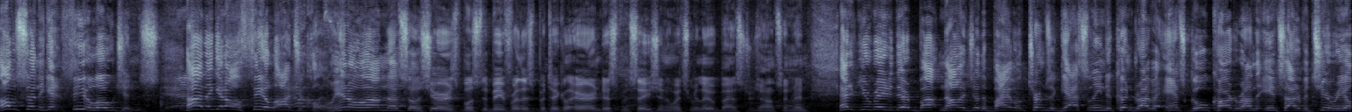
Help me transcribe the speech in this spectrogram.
All of a sudden, they get theologians. Yeah. Uh, they get all theological. You know, I'm not so sure it's supposed to be for this particular era and dispensation in which we live, Pastor Johnson. And, and if you rated their knowledge of the Bible in terms of gasoline, they couldn't drive an ant's go kart around the inside of a Cheerio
